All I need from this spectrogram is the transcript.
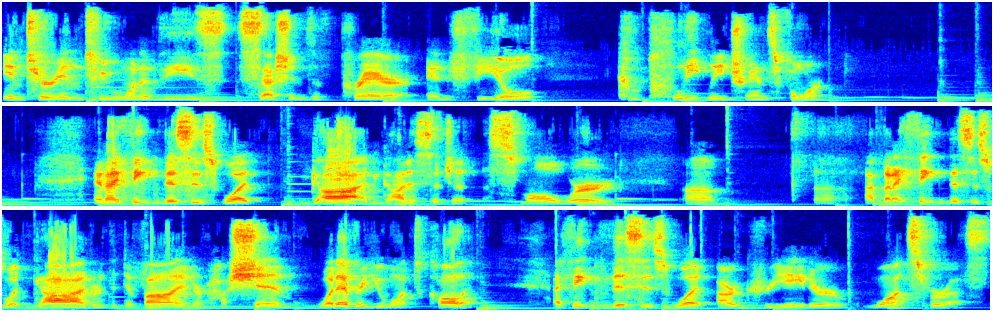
enter into one of these sessions of prayer and feel completely transformed. And I think this is what God, God is such a, small word, um, uh, but I think this is what God or the divine or Hashem, whatever you want to call it, I think this is what our Creator wants for us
